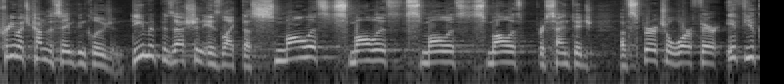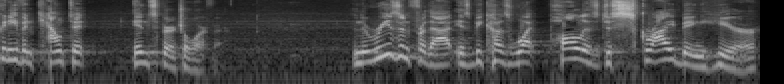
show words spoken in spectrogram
pretty much come to the same conclusion. Demon possession is like the smallest, smallest, smallest, smallest percentage of spiritual warfare, if you can even count it in spiritual warfare. And the reason for that is because what Paul is describing here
